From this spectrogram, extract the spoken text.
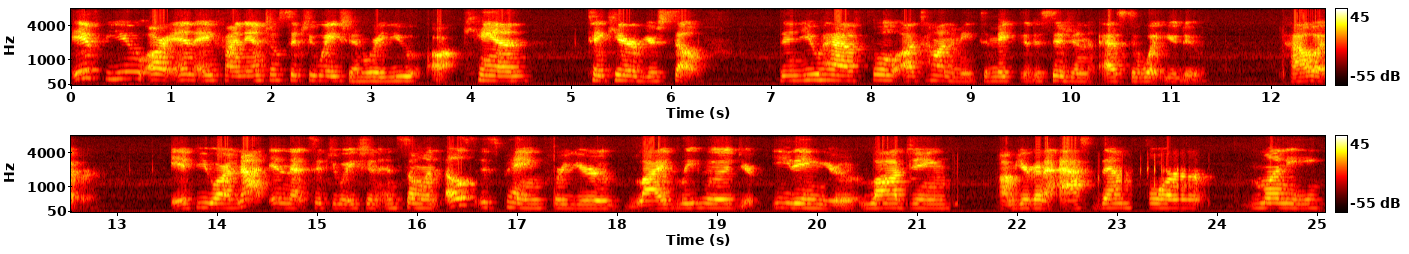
If you are in a financial situation where you can take care of yourself, then you have full autonomy to make the decision as to what you do. However, if you are not in that situation and someone else is paying for your livelihood, your eating, your lodging, um, you're going to ask them for money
